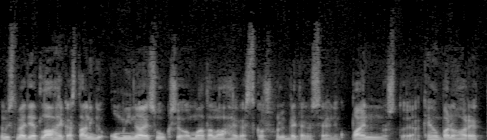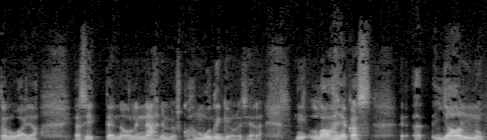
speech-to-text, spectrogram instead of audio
no mistä mä tiedän, että lahjakasta ainakin ominaisuuksia omalta lahjakasta, koska olin vetänyt siellä niin painonnostoja ja kehonpainoharjoittelua ja, ja sitten olin nähnyt myös, kun hän muutenkin oli siellä. Niin lahjakas äh, Jannu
